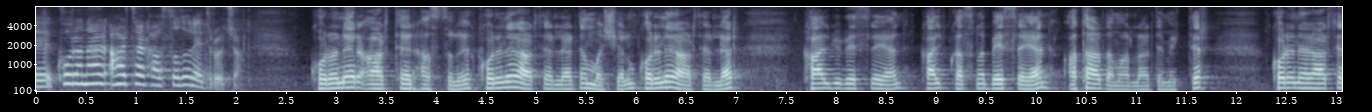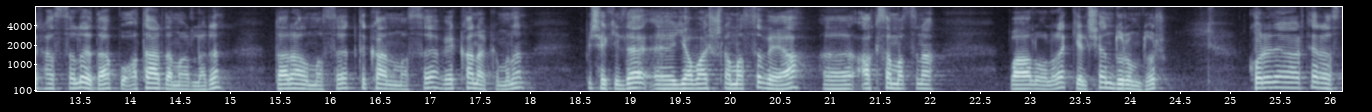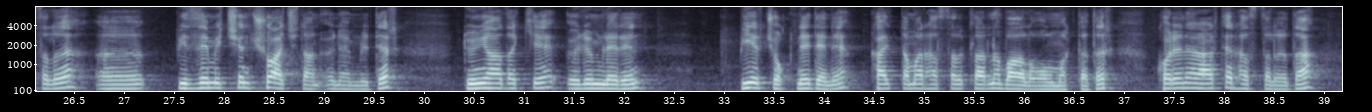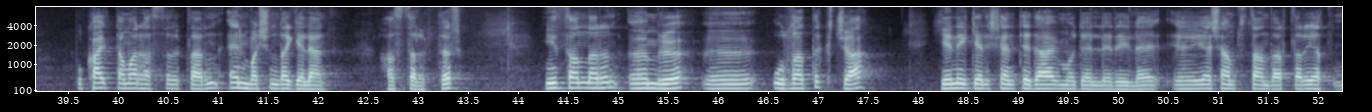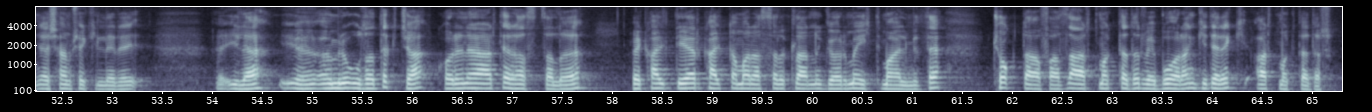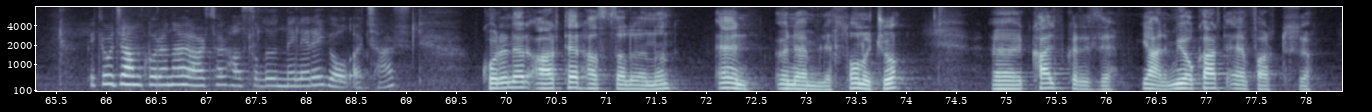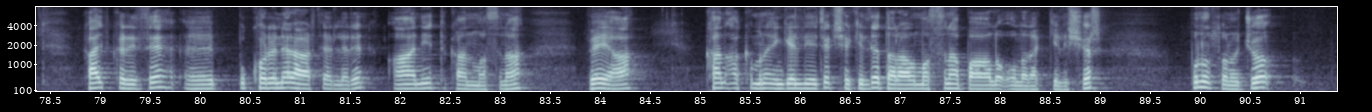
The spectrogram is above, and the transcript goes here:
Ee, koroner arter hastalığı nedir hocam? Koroner arter hastalığı. Koroner arterlerden başlayalım. Koroner arterler kalbi besleyen, kalp kasını besleyen atar damarlar demektir. Koroner arter hastalığı da bu atar damarların daralması, tıkanması ve kan akımının bir şekilde e, yavaşlaması veya e, aksamasına bağlı olarak gelişen durumdur. Koroner arter hastalığı e, bizim için şu açıdan önemlidir. Dünyadaki ölümlerin birçok nedeni kalp damar hastalıklarına bağlı olmaktadır. Koroner arter hastalığı da bu kalp damar hastalıklarının en başında gelen hastalıktır. İnsanların ömrü e, uzadıkça yeni gelişen tedavi modelleriyle, e, yaşam standartları, yaşam şekilleri e, ile e, ömrü uzadıkça koroner arter hastalığı ve kalp diğer kalp damar hastalıklarını görme ihtimalimiz de çok daha fazla artmaktadır ve bu oran giderek artmaktadır. Peki hocam koroner arter hastalığı nelere yol açar? Koroner arter hastalığının en önemli sonucu e, kalp krizi yani miyokard enfarktüsü. Kalp krizi e, bu koroner arterlerin ani tıkanmasına veya kan akımını engelleyecek şekilde daralmasına bağlı olarak gelişir. Bunun sonucu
